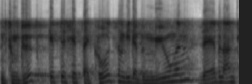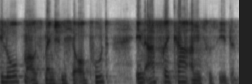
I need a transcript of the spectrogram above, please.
Und zum Glück gibt es jetzt seit kurzem wieder Bemühungen, Säbelantilopen aus menschlicher Obhut in Afrika anzusiedeln.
